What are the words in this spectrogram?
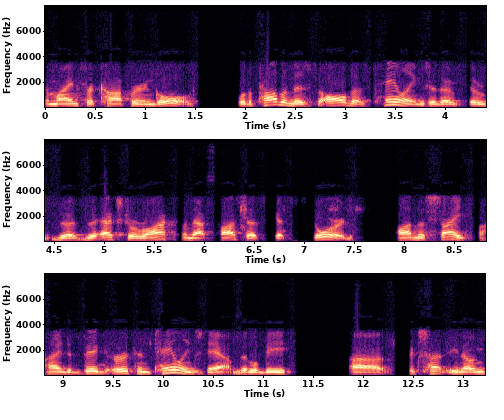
the mine for copper and gold. Well, the problem is all the tailings or the, the, the, the extra rock from that process gets stored on the site behind a big earthen tailings dam that'll be uh, 600, you know,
